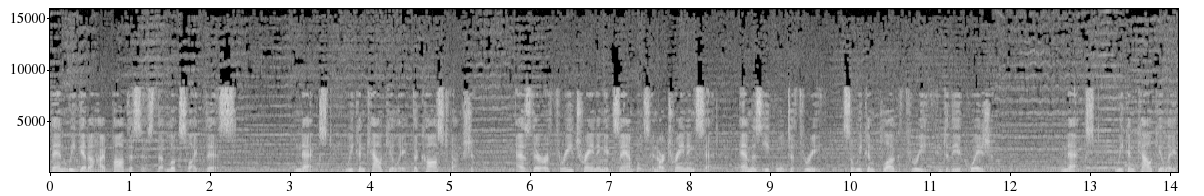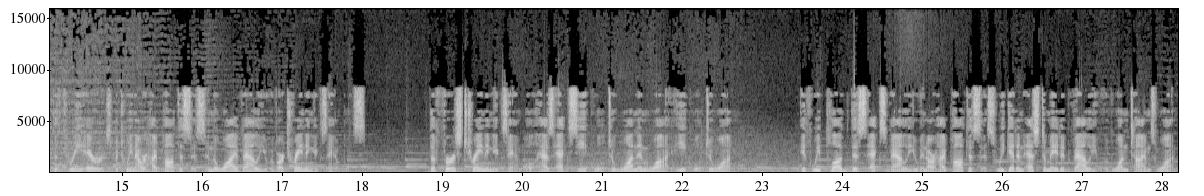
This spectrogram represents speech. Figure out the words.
Then we get a hypothesis that looks like this. Next, we can calculate the cost function. As there are three training examples in our training set, m is equal to 3, so we can plug 3 into the equation. Next, we can calculate the three errors between our hypothesis and the y value of our training examples. The first training example has x equal to 1 and y equal to 1. If we plug this x value in our hypothesis we get an estimated value of 1 times 1.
